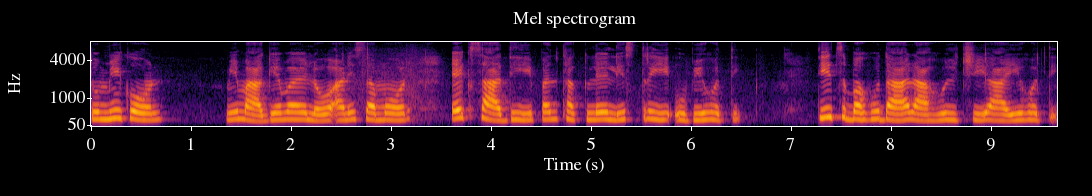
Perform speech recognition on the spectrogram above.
तुम्ही कोण? मी मागे वळलो आणि समोर एक साधी पण थकलेली स्त्री उभी होती. तीच बहुधा राहुलची आई होती.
